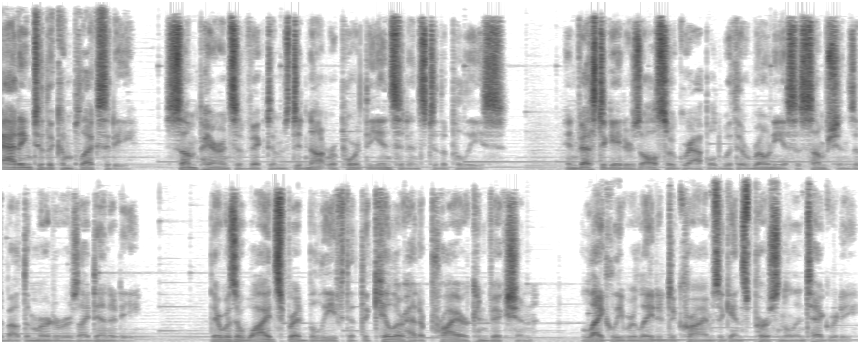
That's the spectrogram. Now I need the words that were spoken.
Adding to the complexity, some parents of victims did not report the incidents to the police. Investigators also grappled with erroneous assumptions about the murderer's identity. There was a widespread belief that the killer had a prior conviction, likely related to crimes against personal integrity.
